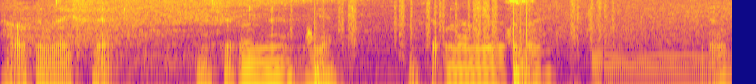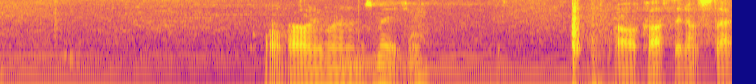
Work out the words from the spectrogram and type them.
How can they fit? Can they fit one there? Yeah. Fit one on the other side? No. Only one of them was made, yeah? Oh, of course they don't stack.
